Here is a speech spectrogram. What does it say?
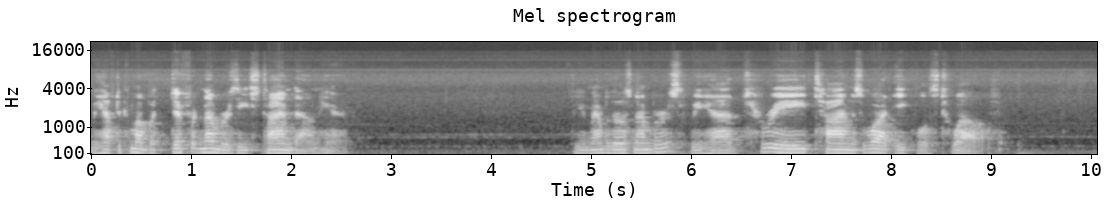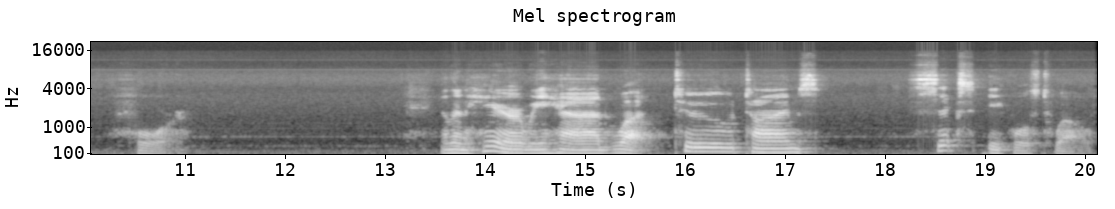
We have to come up with different numbers each time down here. Do you remember those numbers? We had 3 times what equals 12? 4. And then here we had what? 2 times 6 equals 12.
